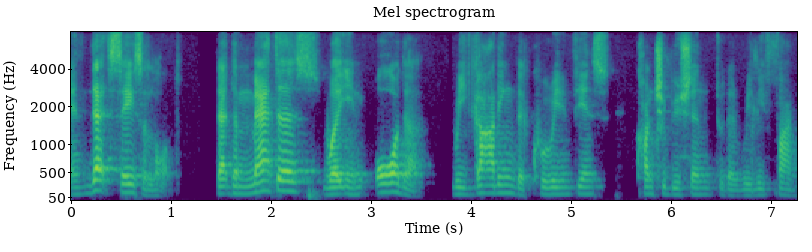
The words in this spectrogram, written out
And that says a lot that the matters were in order regarding the Corinthians' contribution to the relief fund.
